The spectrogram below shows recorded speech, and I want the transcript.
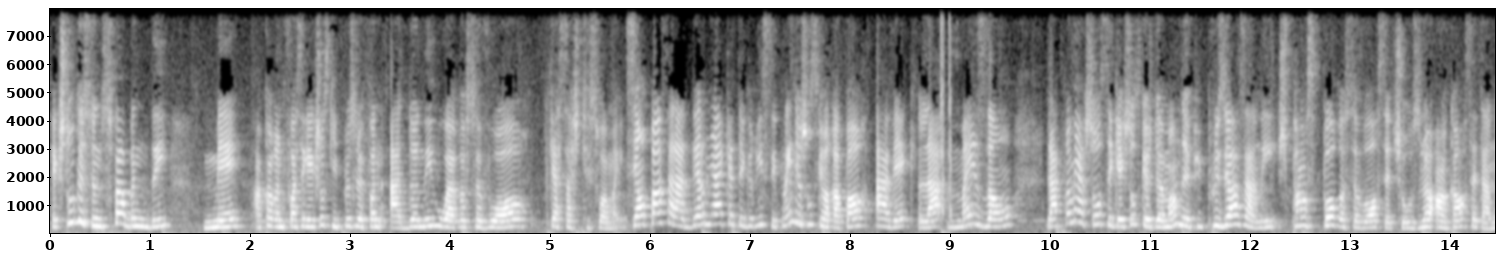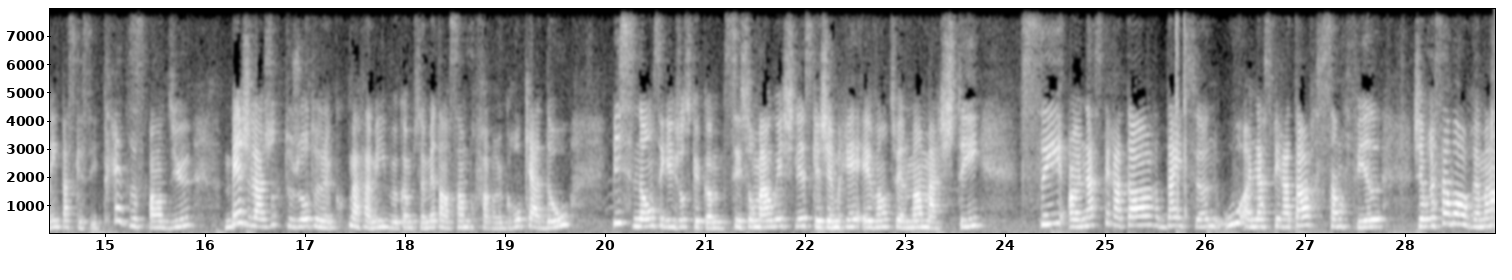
Fait que je trouve que c'est une super bonne idée mais encore une fois c'est quelque chose qui est plus le fun à donner ou à recevoir qu'à s'acheter soi-même. Si on passe à la dernière catégorie, c'est plein de choses qui ont rapport avec la maison. La première chose, c'est quelque chose que je demande depuis plusieurs années. Je pense pas recevoir cette chose-là encore cette année parce que c'est très dispendieux, mais je l'ajoute toujours tout d'un coup que ma famille veut comme se mettre ensemble pour faire un gros cadeau. Puis sinon, c'est quelque chose que comme c'est sur ma wishlist que j'aimerais éventuellement m'acheter c'est un aspirateur Dyson ou un aspirateur sans fil. J'aimerais savoir vraiment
